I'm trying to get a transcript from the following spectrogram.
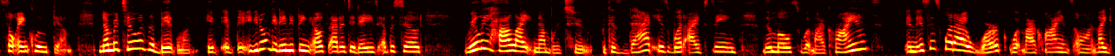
So include them. Number two is a big one. If, if, if you don't get anything else out of today's episode, really highlight number two because that is what I've seen the most with my clients. And this is what I work with my clients on. Like,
